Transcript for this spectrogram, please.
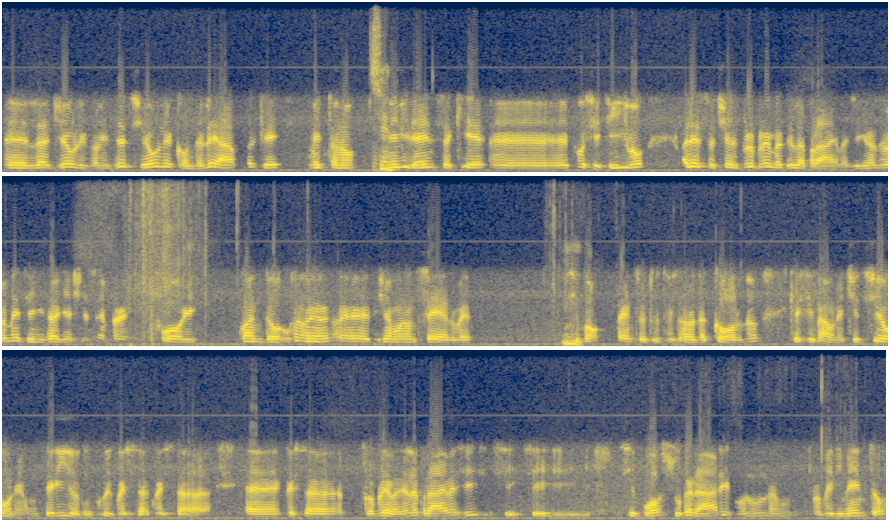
eh, la geolocalizzazione con delle app che mettono sì. in evidenza chi è eh, positivo. Adesso c'è il problema della privacy, che naturalmente in Italia c'è sempre fuori quando eh, diciamo non serve si può, penso tutti sono d'accordo, che si fa un'eccezione, un periodo in cui questo eh, problema della privacy si, si, si, può superare con un, un provvedimento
